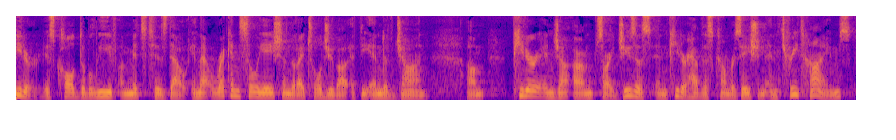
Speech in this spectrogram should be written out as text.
Peter is called to believe amidst his doubt. In that reconciliation that I told you about at the end of John, um, Peter and John, um, sorry, Jesus and Peter have this conversation, and three times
